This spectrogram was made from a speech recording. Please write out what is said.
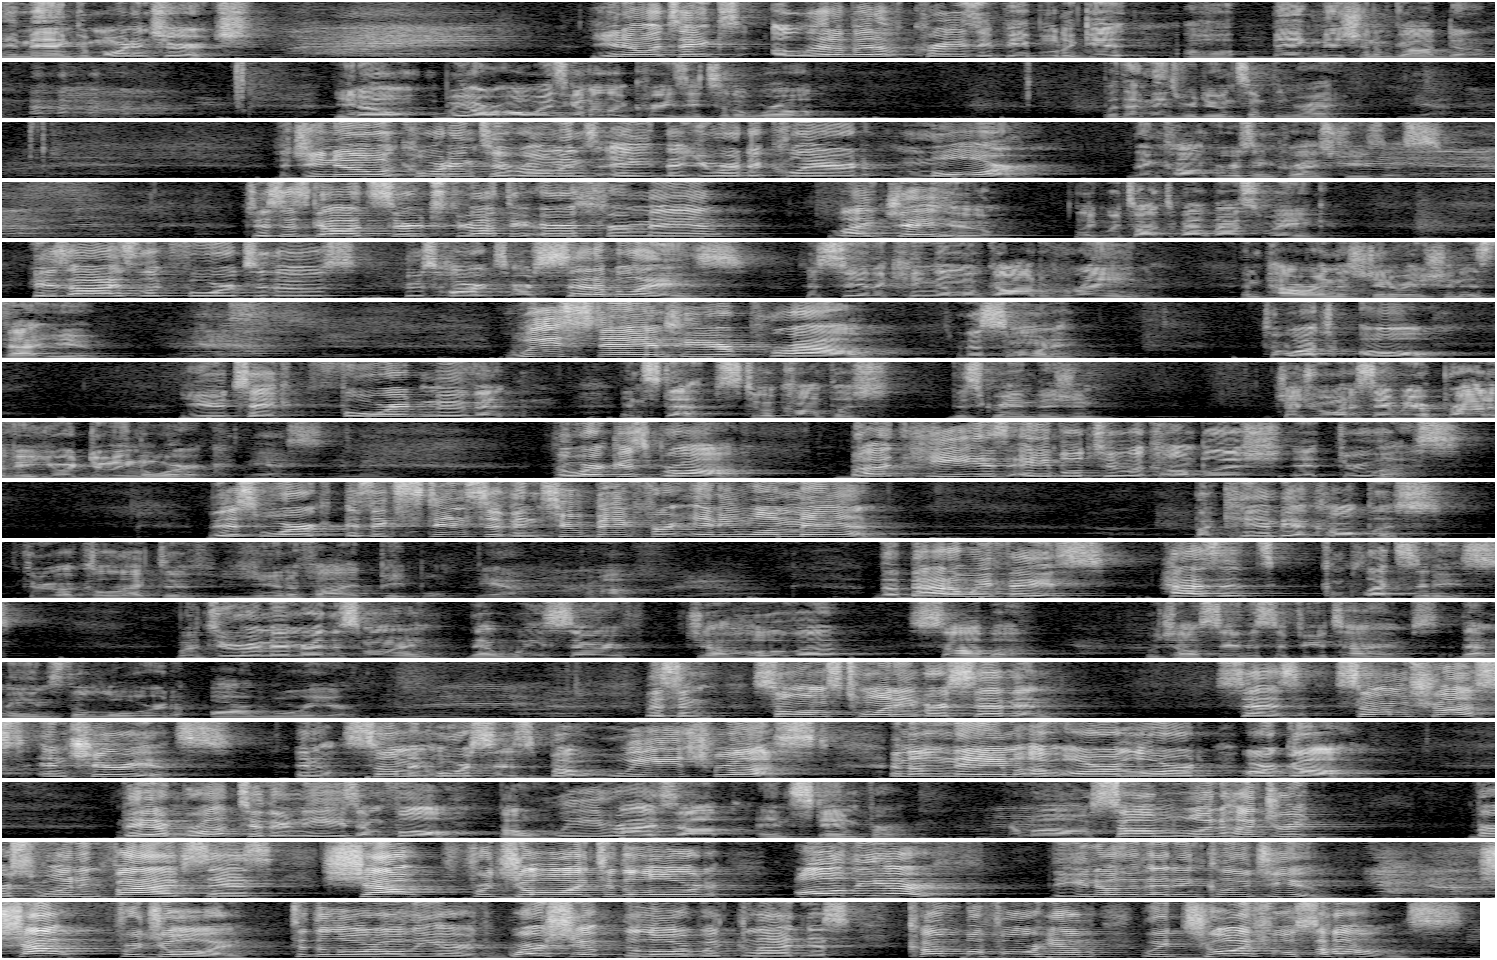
Amen. Good morning, church. You know, it takes a little bit of crazy people to get a big mission of God done. You know, we are always going to look crazy to the world, but that means we're doing something right. Yeah. Did you know, according to Romans 8, that you are declared more than conquerors in Christ Jesus? Just as God searched throughout the earth for man, like Jehu, like we talked about last week, his eyes look forward to those whose hearts are set ablaze to see the kingdom of God reign and power in this generation. Is that you? Yes. We stand here proud this morning to watch all you take forward movement and steps to accomplish this grand vision. Church, we want to say we are proud of you. You are doing the work. Yes. Amen. The work is broad, but He is able to accomplish it through us. This work is extensive and too big for any one man, but can be accomplished through a collective, unified people. Yeah. Come on. The battle we face has its complexities, but do remember this morning that we serve Jehovah Saba, which I'll say this a few times. That means the Lord our warrior. Listen, Psalms 20, verse 7 says, Some trust in chariots and some in horses, but we trust in the name of our Lord our God. They are brought to their knees and fall, but we rise up and stand firm. Come on. Psalm 100, verse 1 and 5 says, Shout for joy to the Lord, all the earth. Do you know that that includes you? Yeah. Shout for joy to the Lord, all the earth. Worship the Lord with gladness. Come before him with joyful songs.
